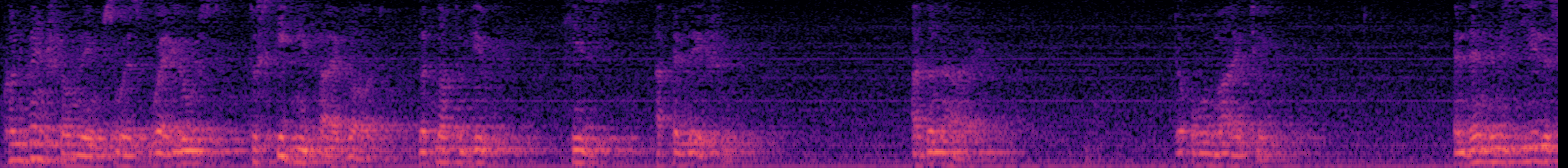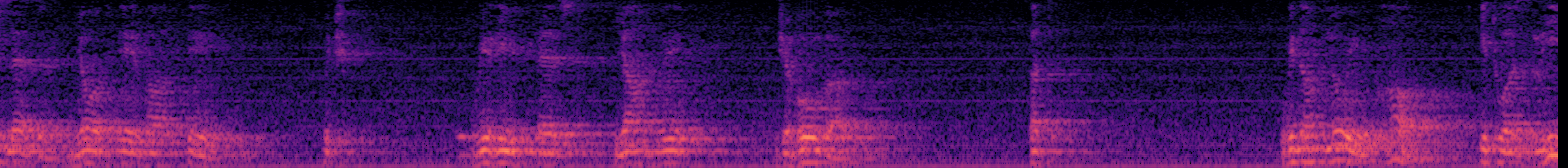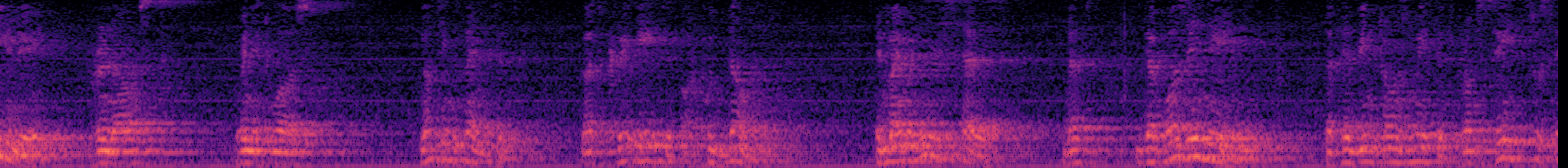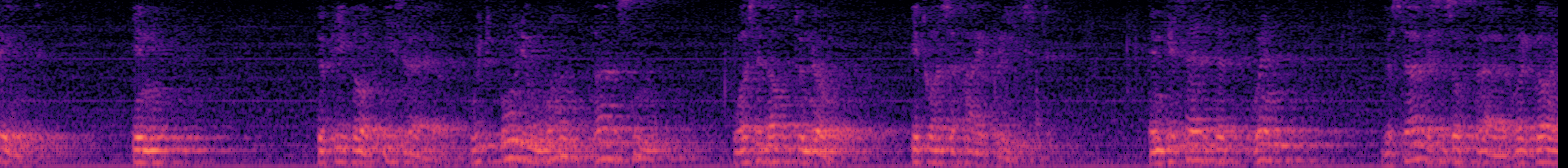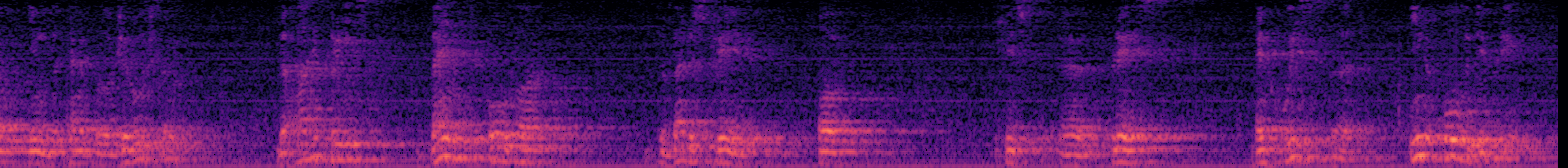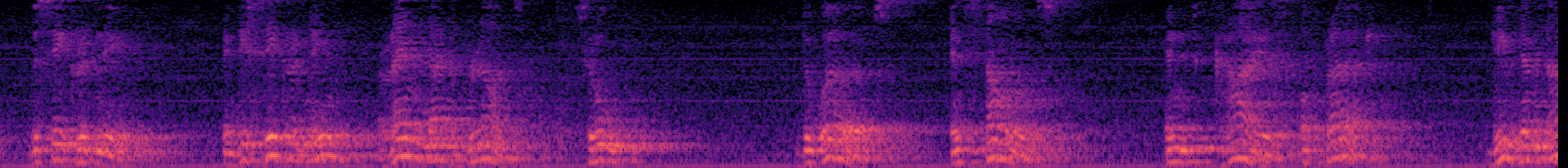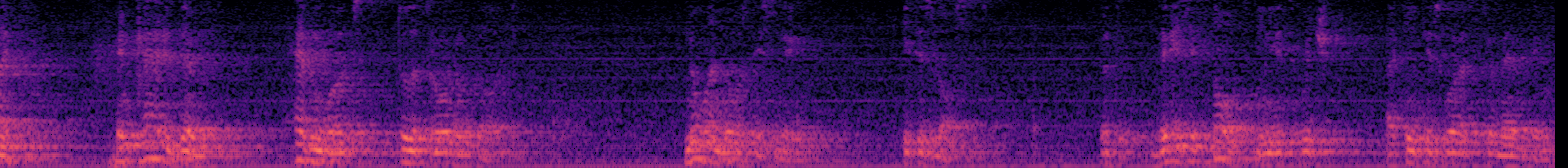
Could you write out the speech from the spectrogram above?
conventional names was, were used to signify God, but not to give his appellation. Adonai, the Almighty. And then the mysterious letter, Yod Eva E, which we read as Yahweh, Jehovah, but without knowing how it was really pronounced when it was not invented, but created or put down. And Maimonides says that there was a name that had been transmitted from saint to saint in the people of Israel, which only one person was allowed to know. It was a high priest. And he says that when the services of prayer were going in the temple of Jerusalem, the high priest bent over the balustrade of his uh, place and whispered inaudibly the sacred name. And this sacred name ran like blood through the words and sounds and cries of prayer, give them life and carry them heavenward to the throne of God. No one knows this name. It is lost. But there is a thought in it which I think is worth remembering.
